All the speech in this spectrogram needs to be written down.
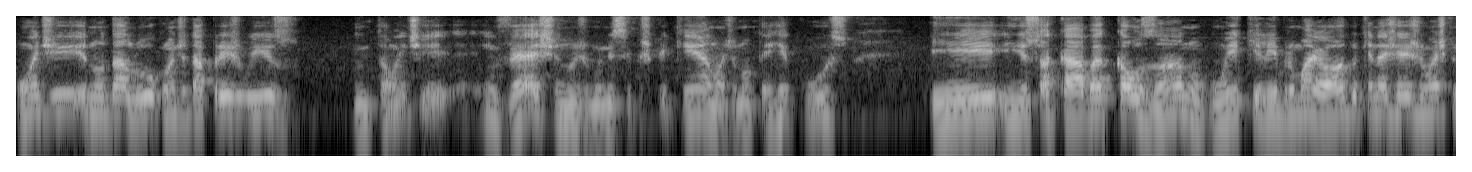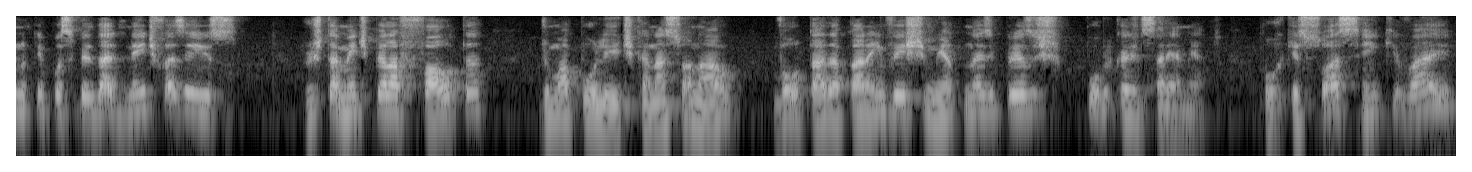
onde não dá lucro, onde dá prejuízo. Então a gente investe nos municípios pequenos, onde não tem recurso, e, e isso acaba causando um equilíbrio maior do que nas regiões que não tem possibilidade nem de fazer isso, justamente pela falta de uma política nacional voltada para investimento nas empresas públicas de saneamento, porque só assim que vai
